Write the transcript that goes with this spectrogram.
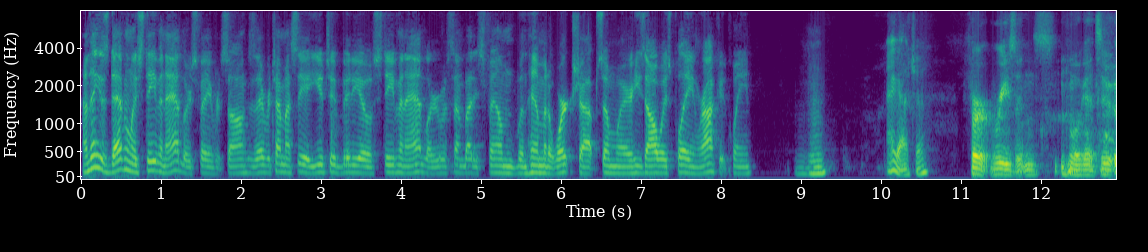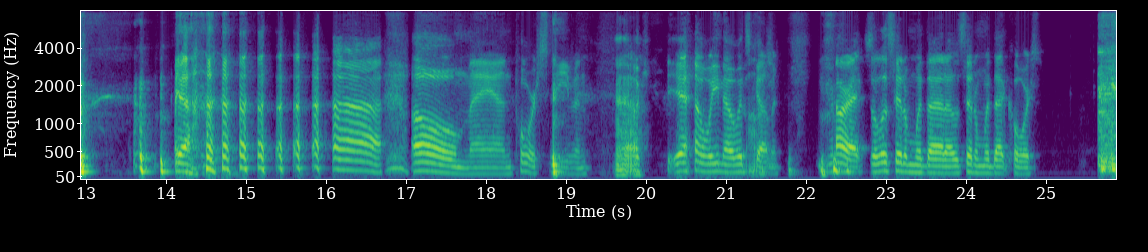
I think it's definitely Steven Adler's favorite song because every time I see a YouTube video of Steven Adler with somebody's filmed with him at a workshop somewhere, he's always playing Rocket Queen. hmm I gotcha. For reasons we'll get to. Yeah. oh man, poor Steven. Yeah. Yeah, we know it's Gosh. coming. All right, so let's hit him with that. Uh, let's hit him with that chorus. Oh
